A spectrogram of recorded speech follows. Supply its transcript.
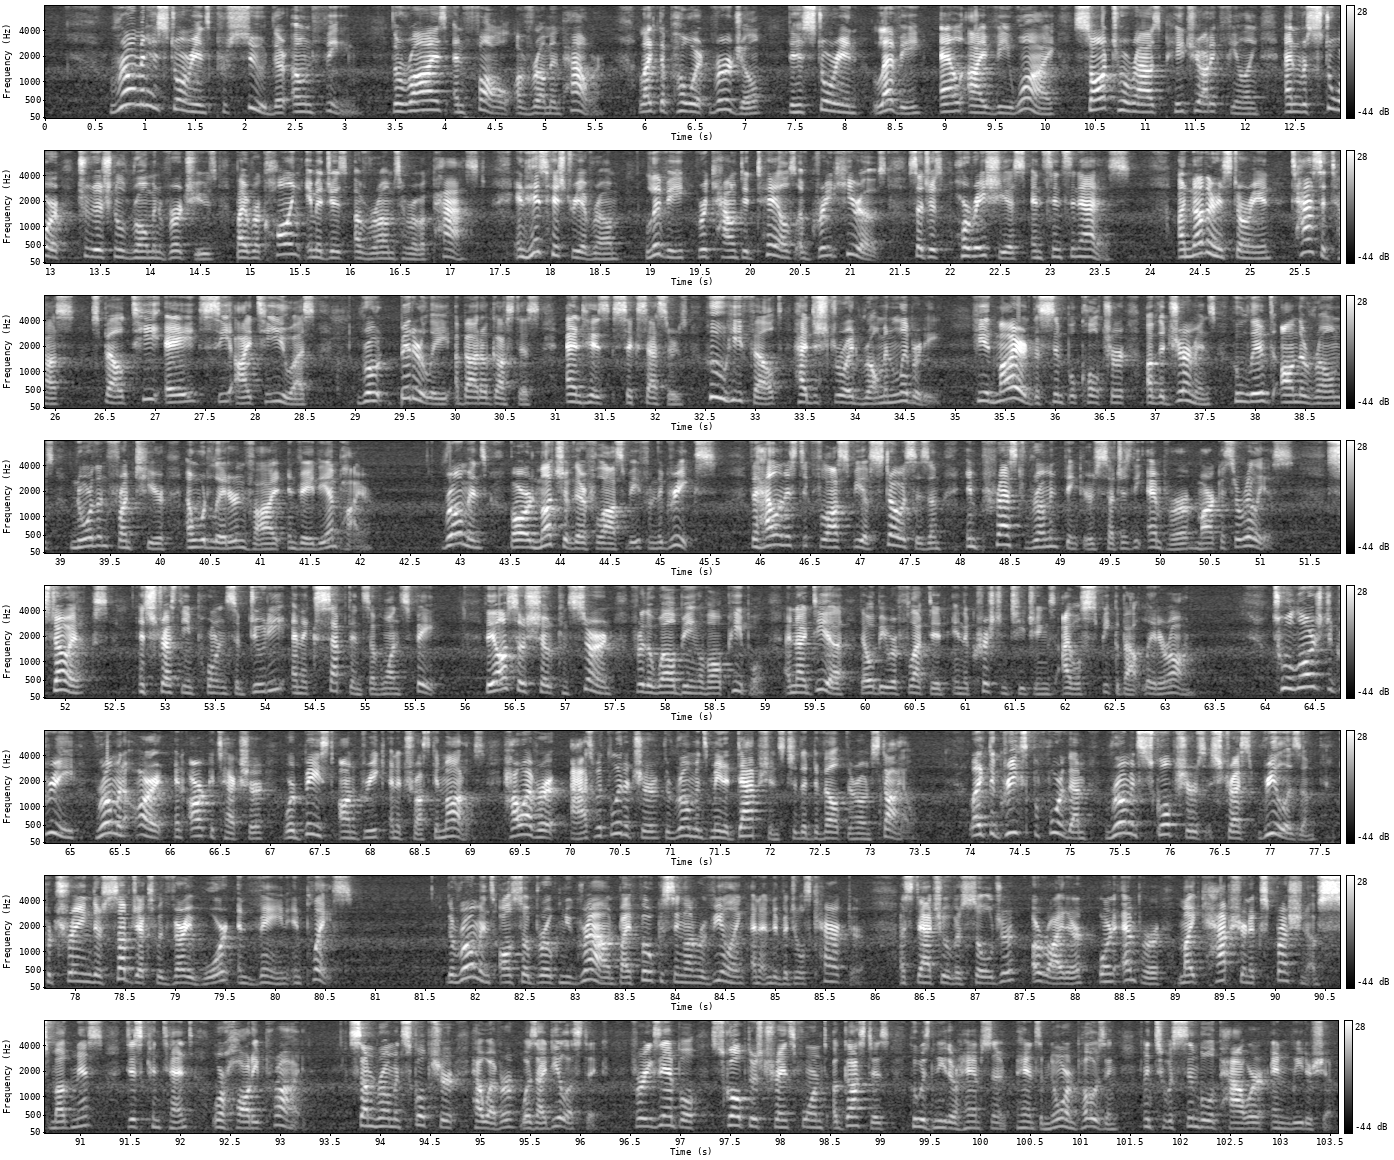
Roman historians pursued their own theme the rise and fall of Roman power. Like the poet Virgil, the historian Livy, L I V Y, sought to arouse patriotic feeling and restore traditional Roman virtues by recalling images of Rome's heroic past. In his History of Rome, Livy recounted tales of great heroes such as Horatius and Cincinnatus. Another historian, Tacitus, spelled T A C I T U S, wrote bitterly about Augustus and his successors, who he felt had destroyed Roman liberty. He admired the simple culture of the Germans who lived on the Rome's northern frontier and would later invi- invade the empire. Romans borrowed much of their philosophy from the Greeks. The Hellenistic philosophy of Stoicism impressed Roman thinkers such as the Emperor Marcus Aurelius. Stoics stressed the importance of duty and acceptance of one's fate. They also showed concern for the well being of all people, an idea that will be reflected in the Christian teachings I will speak about later on. To a large degree, Roman art and architecture were based on Greek and Etruscan models. However, as with literature, the Romans made adaptations to develop their own style. Like the Greeks before them, Roman sculptures stressed realism, portraying their subjects with very wart and vein in place. The Romans also broke new ground by focusing on revealing an individual's character. A statue of a soldier, a rider, or an emperor might capture an expression of smugness, discontent, or haughty pride. Some Roman sculpture, however, was idealistic. For example, sculptors transformed Augustus, who was neither handsome, handsome nor imposing, into a symbol of power and leadership.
